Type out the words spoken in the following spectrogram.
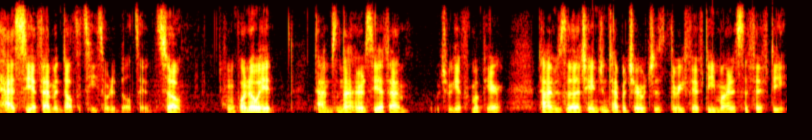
has CFM and delta T sort of built in. So 1.08 times the 900 CFM, which we get from up here, times the change in temperature, which is 350 minus the 50,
